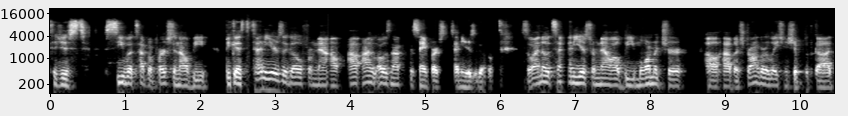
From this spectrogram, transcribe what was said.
to just see what type of person I'll be because 10 years ago from now, I, I, was not the same person 10 years ago. So I know 10 years from now, I'll be more mature. I'll have a stronger relationship with God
